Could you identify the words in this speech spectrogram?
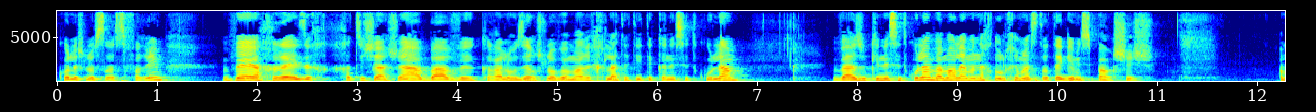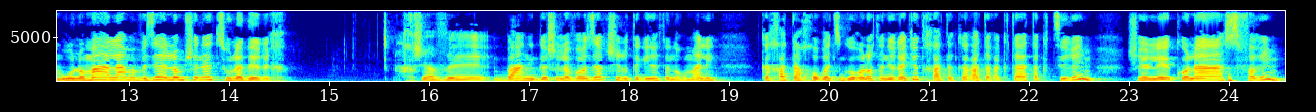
כל ה-13 הספרים, ואחרי איזה חצי שעה, שעה, בא וקרא לעוזר שלו ואמר, החלטתי, תכנס את כולם. ואז הוא כינס את כולם ואמר להם, אנחנו הולכים לאסטרטגיה מספר 6. אמרו לו, מה, למה וזה, לא משנה, צאו לדרך. עכשיו, אה, בא, ניגש אליו העוזר שלו, תגיד, אתה נורמלי? ככה אתה חורץ גורלות, אני ראיתי אותך, אתה קראת רק את התקצירים של אה, כל הספרים.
